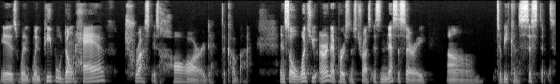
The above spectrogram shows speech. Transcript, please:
is when, when people don't have trust is hard to come by. And so once you earn that person's trust, it's necessary, um, to be consistent.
